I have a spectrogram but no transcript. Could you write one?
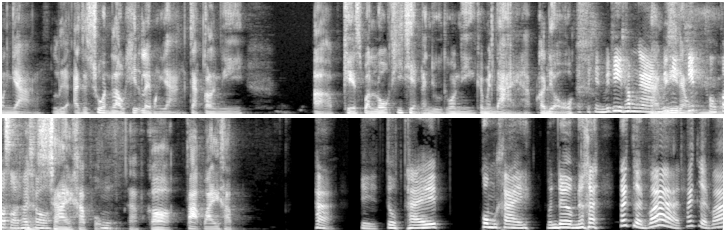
บางอย่าง หรืออาจจะชวนเราคิดอะไรบางอย่าง จากกรณีอ่าเคสบอลโลกที่เถียงกันอยู่ทุกวันนี้ก็เป็นได้ครับ ก็เดี๋ยวอาจจะเห็นวิธีทำงานหาวิธีทำคิดของกสทช ใช่ครับผมอืมครับ ก็ฝากไว้ครับ ค่ะโอเคจบท้ายคมใครเหมือนเดิมนะคะ ถ้าเกิดว่าถ้าเกิดว่า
